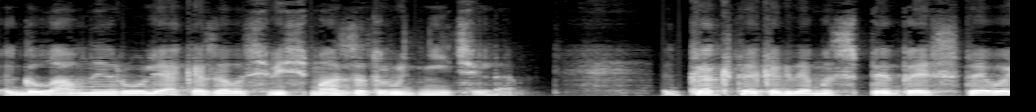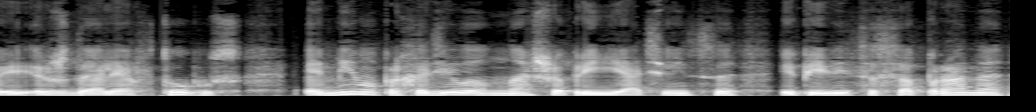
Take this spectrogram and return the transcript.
главной роли оказалось весьма затруднительно. Как-то, когда мы с Пепе Стевой ждали автобус, мимо проходила наша приятельница и певица-сопрано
